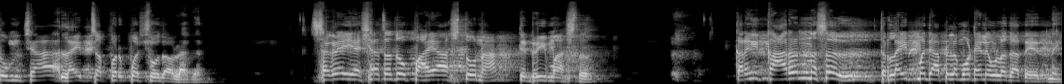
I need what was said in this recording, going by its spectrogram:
तुमच्या लाईफचा पर्पज शोधावा लागेल. सगळ्या यशाचा जो पाया असतो ना ते ड्रीम असतं. कारण की कारण नसल तर लाईफमध्ये आपल्याला मोठ्या लेवलला जाता येत नाही.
